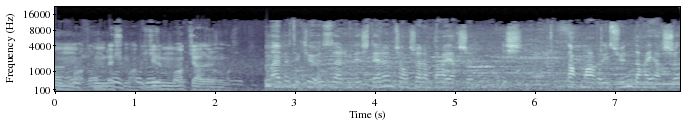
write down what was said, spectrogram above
10 manat, 15 manat, 20 manat gəlirim var. Əlbəttə ki, öz üzərimdə işləyirəm, çalışaram daha yaxşı iş tapmaq üçün, daha yaxşı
